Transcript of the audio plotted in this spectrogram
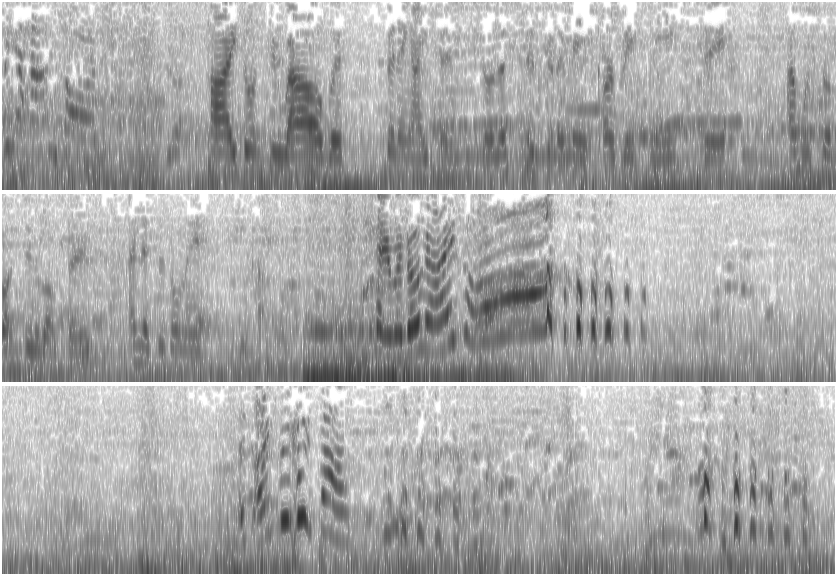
Put your hands on. I don't do well with spinning items, so this is going to make or break me today. And we've still got to do the walkthroughs, and this is only teacups. Here we go, guys! It's actually quite fast.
